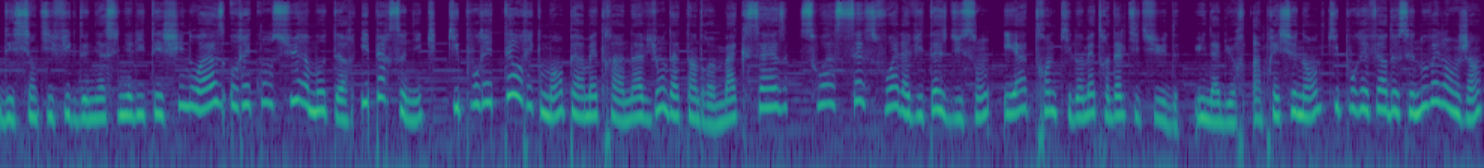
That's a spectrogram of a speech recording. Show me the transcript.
Des scientifiques de nationalité chinoise auraient conçu un moteur hypersonique qui pourrait théoriquement permettre à un avion d'atteindre Mach 16, soit 16 fois la vitesse du son et à 30 km d'altitude. Une allure impressionnante qui pourrait faire de ce nouvel engin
